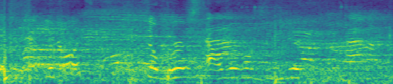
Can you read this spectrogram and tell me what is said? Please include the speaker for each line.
Speaker 1: You know, it's the worst album of the year.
